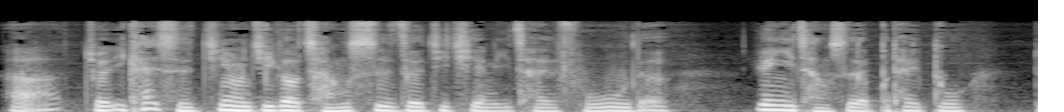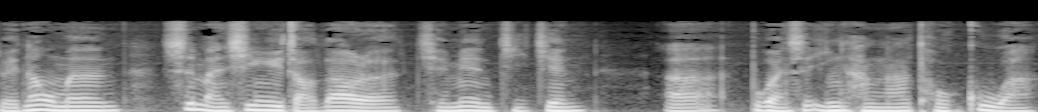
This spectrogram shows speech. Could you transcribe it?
啊，就一开始金融机构尝试这机器人理财服务的，愿意尝试的不太多。对，那我们是蛮幸运找到了前面几间啊，不管是银行啊、投顾啊。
